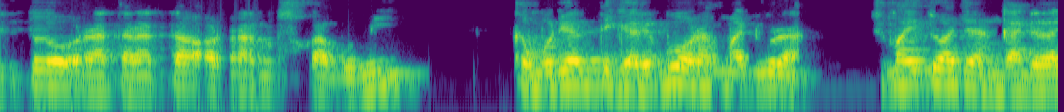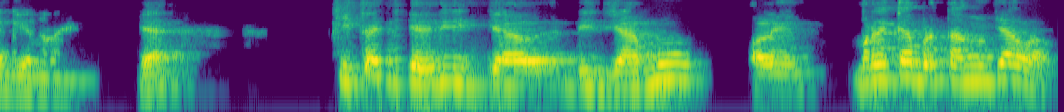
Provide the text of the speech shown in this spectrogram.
itu rata-rata orang Sukabumi, kemudian tiga ribu orang Madura, cuma itu aja, nggak ada lagi yang lain. Ya, kita jadi dijamu oleh mereka bertanggung jawab.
